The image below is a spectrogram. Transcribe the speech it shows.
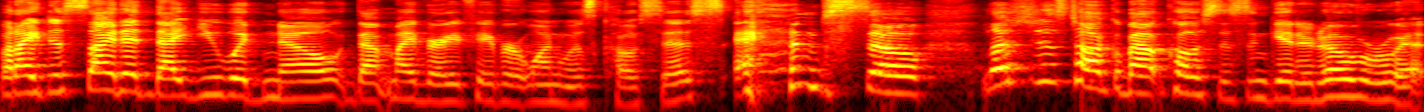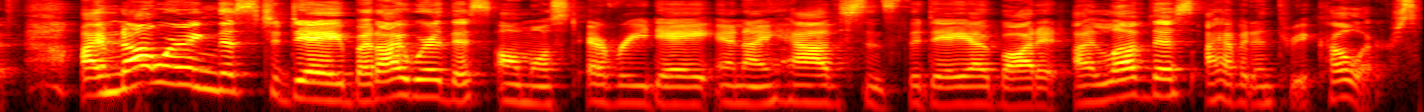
but I decided that you would know that my very favorite one was Kosas. And so let's just talk about Kosas and get it over with. I'm not wearing this today, but I wear this almost every day and I have since the day I bought it. I love this. I have it in three colors.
